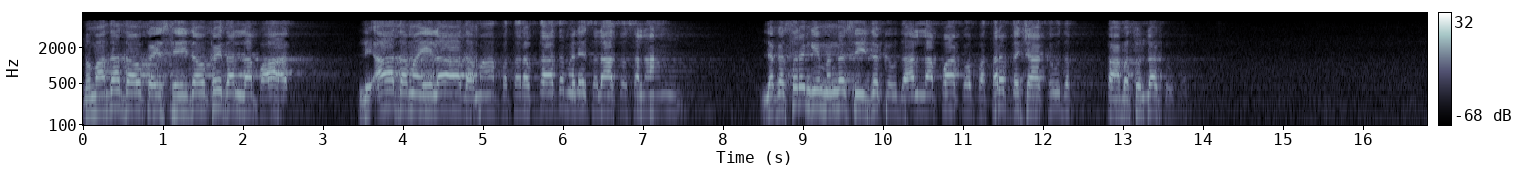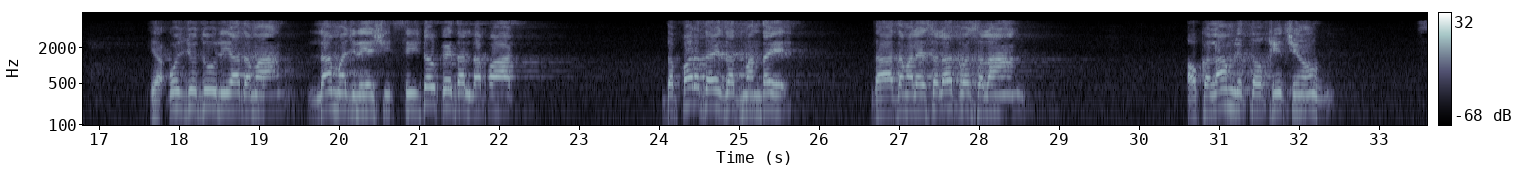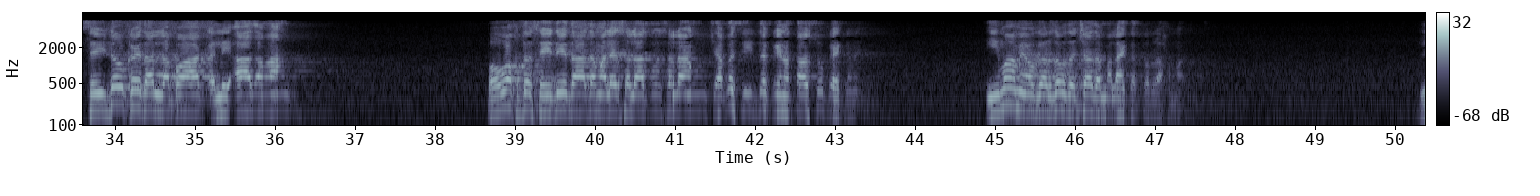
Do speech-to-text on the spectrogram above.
نو ماده داو کوي سجده او کوي د الله پاک لآدم الی آدم په طرف د آدم علی صلوات و سلام لکه سرنګي منګه سجده کو د الله پاک او په طرف د چا کو د کعبۃ الله کو یا اسجدوا لآدم لا مجلی شي سجده کوي د الله پاک د پر د عزت مندای دا آدم علیه الصلاۃ والسلام او کلام له توقید شنو سجده کوي د الله پاک علی آدم په وخت د سجده د آدم علیه الصلاۃ والسلام چې هغه سجده کوي نو تاسو کوي کنه امام او ګرځاو د چا د ملائکۃ الرحمن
